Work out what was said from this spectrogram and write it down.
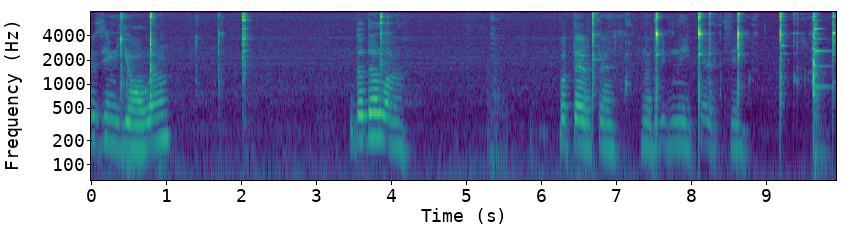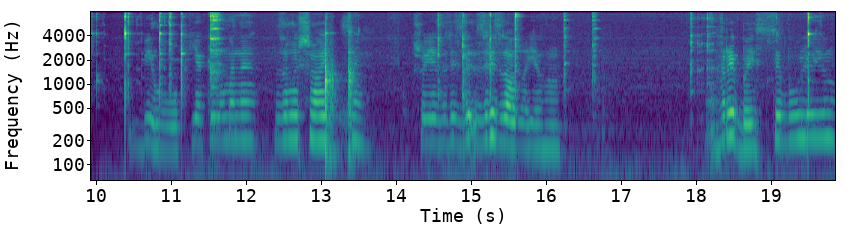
розім'яла. Додала потерте на дрібній терці білок, який у мене залишається, що я зрізала його. Гриби з цибулею.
